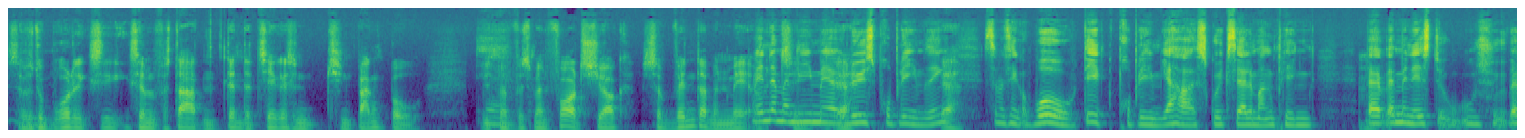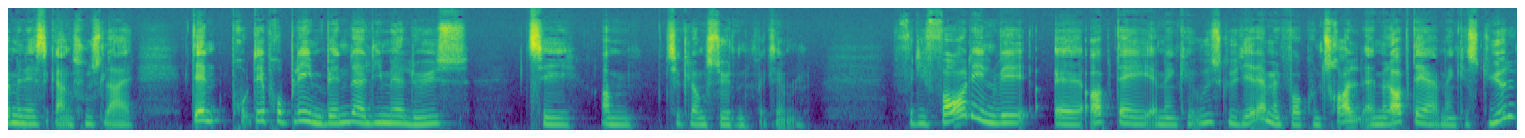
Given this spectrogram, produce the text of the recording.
Så hvis du bruger det eks- eksempel fra starten, den der tjekker sin, sin bankbog, hvis, Ja. man, hvis man får et chok, så venter man med at Venter man lige med at ja. løse problemet, ikke? Ja. Så man tænker, wow, det er et problem, jeg har sgu ikke særlig mange penge. Hvad, hvad, med, næste uges, hvad med næste gangs husleje? Den, det problem venter jeg lige med at løse til, om, til kl. 17 for eksempel. Fordi fordelen ved at opdage, at man kan udskyde det, er, at man får kontrol, at man opdager, at man kan styre det.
